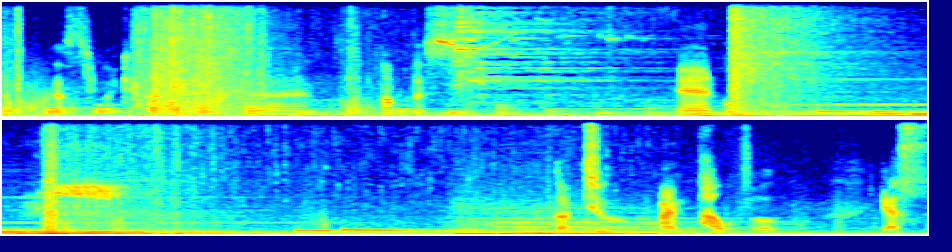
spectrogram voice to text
Nope, that's the like it. And up this. And boom. Got two. I'm powerful. Yes.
